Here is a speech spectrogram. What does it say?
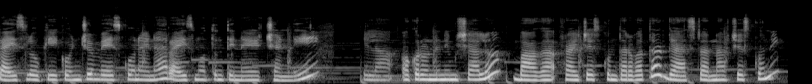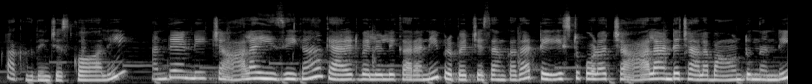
రైస్లోకి కొంచెం వేసుకొనైనా రైస్ మొత్తం తినేయచ్చండి. ఇలా ఒక రెండు నిమిషాలు బాగా ఫ్రై చేసుకున్న తర్వాత గ్యాస్ టర్న్ ఆఫ్ చేసుకొని పక్కకు దించేసుకోవాలి. అంతే అండి చాలా ఈజీగా క్యారెట్ వెల్లుల్లి కారాన్ని ప్రిపేర్ చేసాం కదా. టేస్ట్ కూడా చాలా అంటే చాలా బాగుంటుందండి.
